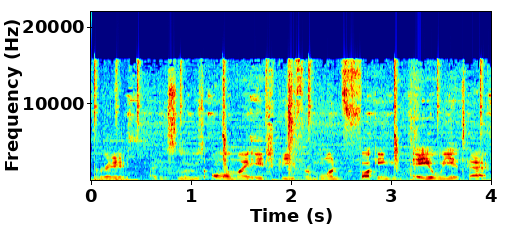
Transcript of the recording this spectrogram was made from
Great. I just lose all my HP from one fucking AoE attack.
